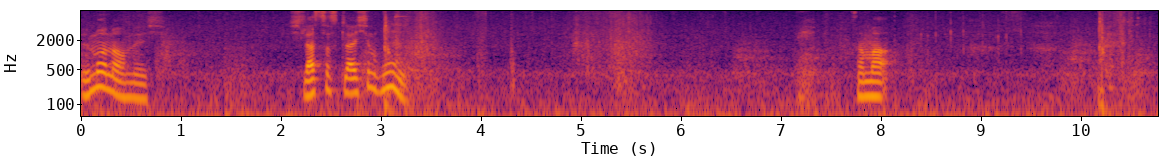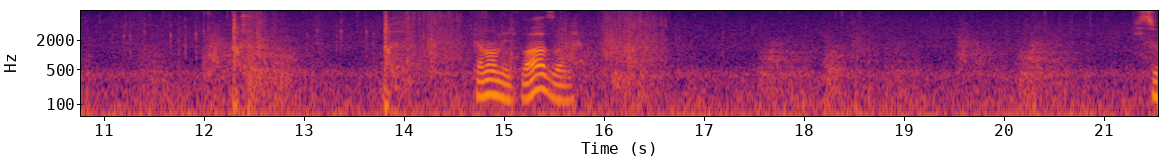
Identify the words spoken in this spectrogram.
Immer noch nicht. Ich lasse das gleich in Ruhe. Sag mal. Kann doch nicht wahr sein. Wieso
